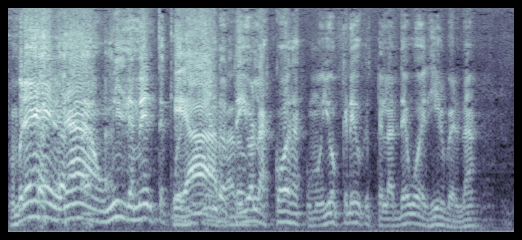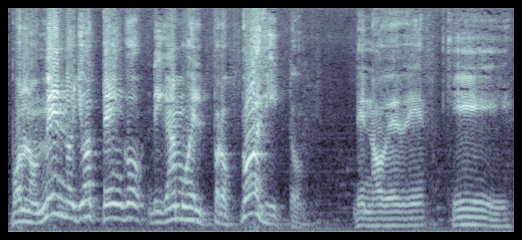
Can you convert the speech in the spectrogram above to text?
Hombre, ¿verdad? Humildemente, pues, diciéndote yo las cosas como yo creo que te las debo decir, ¿verdad? Por lo menos yo tengo, digamos, el propósito de no beber. Sí.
